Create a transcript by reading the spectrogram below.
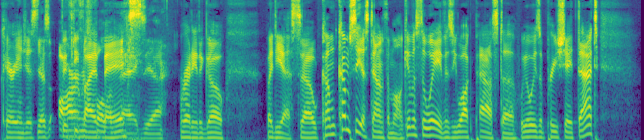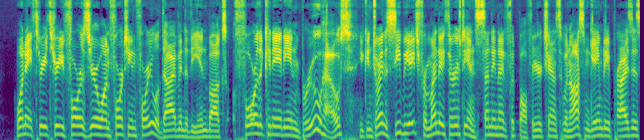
carrying just 55 arms bags, bags. Yeah. ready to go. But yes, so come come see us down at the mall. Give us the wave as you walk past. Uh, we always appreciate that. One eight three three four zero one fourteen forty. We'll dive into the inbox for the Canadian Brew House. You can join the CBH for Monday, Thursday, and Sunday night football for your chance to win awesome game day prizes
